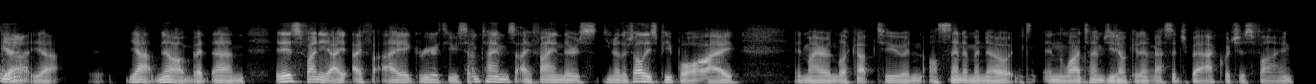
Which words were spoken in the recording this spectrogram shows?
Yeah, yeah, yeah. yeah no but um, it is funny I, I i agree with you sometimes i find there's you know there's all these people i admire and look up to, and I'll send them a note. And a lot of times you don't get a message back, which is fine.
